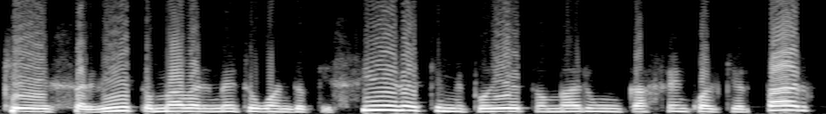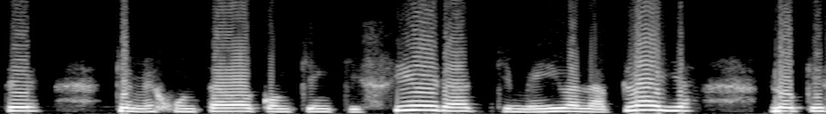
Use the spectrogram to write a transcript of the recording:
que salía y tomaba el metro cuando quisiera, que me podía tomar un café en cualquier parte, que me juntaba con quien quisiera, que me iba a la playa, lo que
